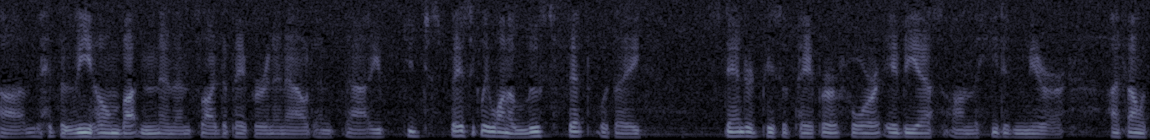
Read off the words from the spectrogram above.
um, hit the Z home button and then slide the paper in and out and uh, you, you just basically want a loose fit with a standard piece of paper for ABS on the heated mirror. I found with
